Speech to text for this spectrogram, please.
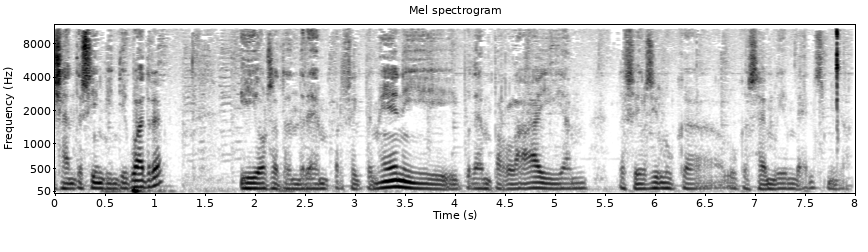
65 24 i els atendrem perfectament i podem parlar i hem de fer-los el que, el que sembli amb ells millor.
